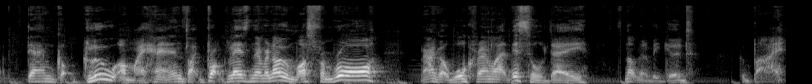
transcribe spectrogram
I've damn got glue on my hands like Brock Lesnar and Omos from Raw. Now I've got to walk around like this all day. It's not going to be good. Goodbye.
